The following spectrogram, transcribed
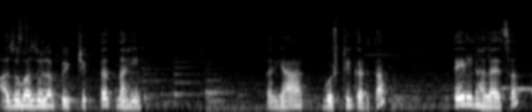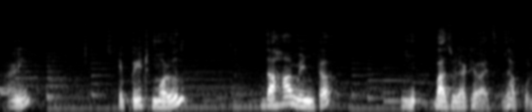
आजूबाजूला पीठ चिकटत नाही. तर ह्या गोष्टीकरता तेल घालायचं आणि हे पीठ मळून दहा मिनटं बाजूला ठेवायचं झाकून.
